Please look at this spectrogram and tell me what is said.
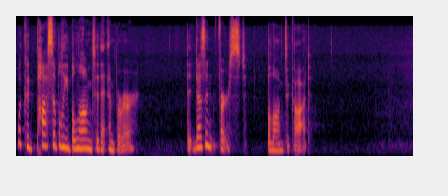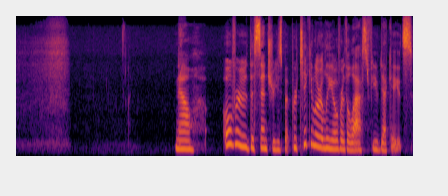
what could possibly belong to the emperor that doesn't first belong to God. Now, over the centuries, but particularly over the last few decades,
